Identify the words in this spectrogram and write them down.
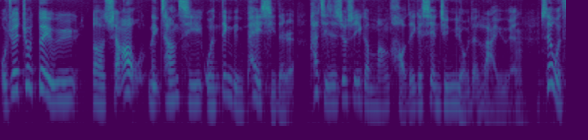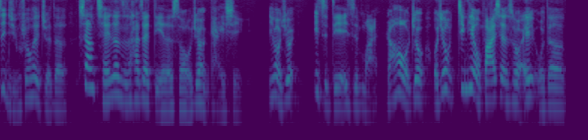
我觉得就对于呃想要领长期稳定领配息的人，它其实就是一个蛮好的一个现金流的来源。嗯、所以我自己就会觉得，像前一阵子它在跌的时候，我就很开心，因为我就一直跌一直买，然后我就我就今天我发现说，哎，我的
